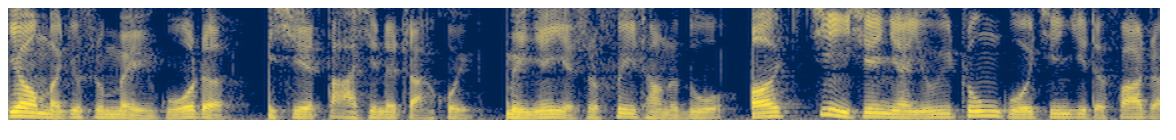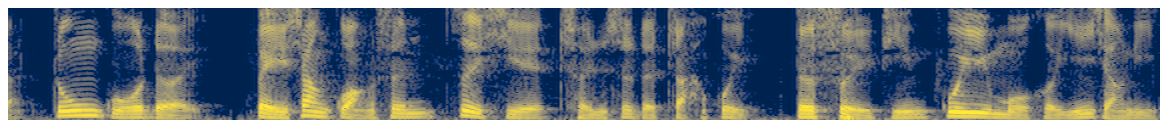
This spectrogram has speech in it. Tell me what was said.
要么就是美国的。一些大型的展会每年也是非常的多，而近些年由于中国经济的发展，中国的北上广深这些城市的展会的水平、规模和影响力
